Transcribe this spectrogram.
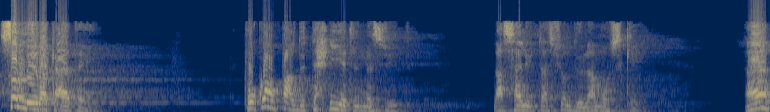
صلي ركعتين Pourquoi on parle de tahiyyat al-masjid La salutation de la mosquée. Hein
